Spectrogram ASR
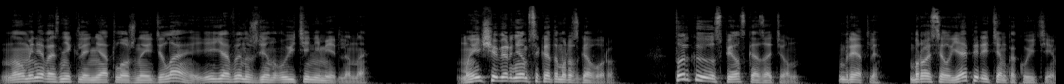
но у меня возникли неотложные дела, и я вынужден уйти немедленно». «Мы еще вернемся к этому разговору». Только и успел сказать он. «Вряд ли». Бросил я перед тем, как уйти.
